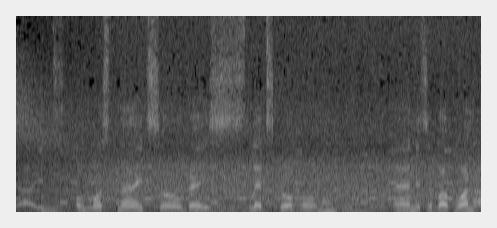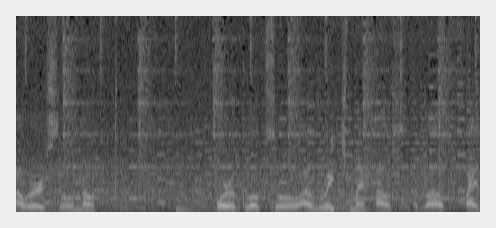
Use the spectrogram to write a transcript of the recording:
Yeah, it's almost night, so guys, let's go home. And it's about one hour, so no, four o'clock. So I'll reach my house about five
